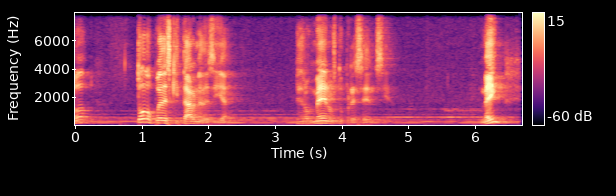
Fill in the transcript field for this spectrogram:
¿no? Todo puedes quitarme, decía, pero menos tu presencia. Amén.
